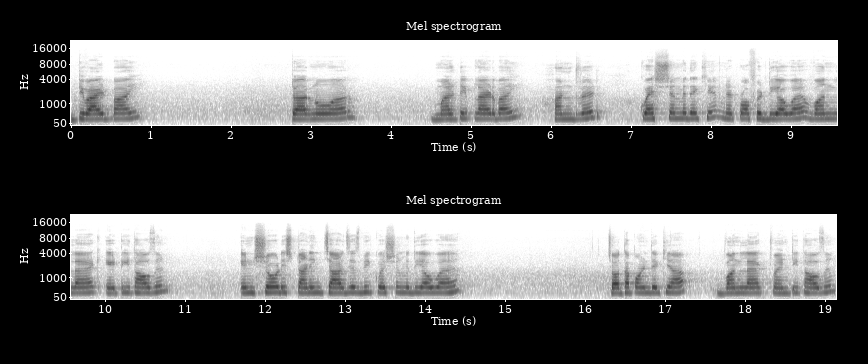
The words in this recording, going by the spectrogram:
divide by turnover multiplied by hundred question में देखिए नेट प्रॉफिट दिया हुआ है one lakh eighty thousand insured standing charges भी क्वेश्चन में दिया हुआ है. चौथा पॉइंट देखिए आप वन लैख ट्वेंटी थाउज़ेंड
